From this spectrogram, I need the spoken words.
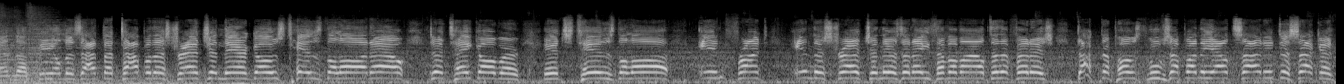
And the field is at the top of the stretch, and there goes Tiz the Law now to take over. It's Tiz the Law in front in the stretch, and there's an eighth of a mile to the finish. Dr. Post moves up on the outside into second,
